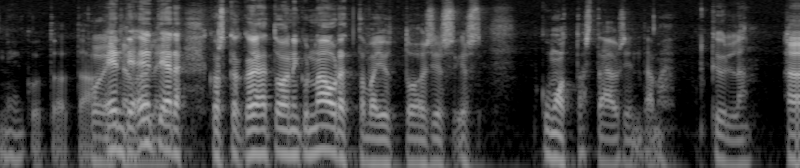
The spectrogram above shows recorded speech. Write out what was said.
Niin kuin tota, en, en, tiedä, koska kyllähän tuo niin kuin naurettava juttu olisi, jos, jos kumottaisi täysin tämä. Kyllä. Öö,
